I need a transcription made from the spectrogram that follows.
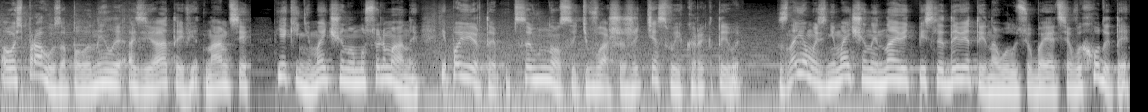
а ось Прагу заполонили азіати, в'єтнамці, як і Німеччину мусульмани. І повірте, це вносить в ваше життя свої корективи. Знайомі з Німеччини навіть після дев'яти на вулицю бояться виходити,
